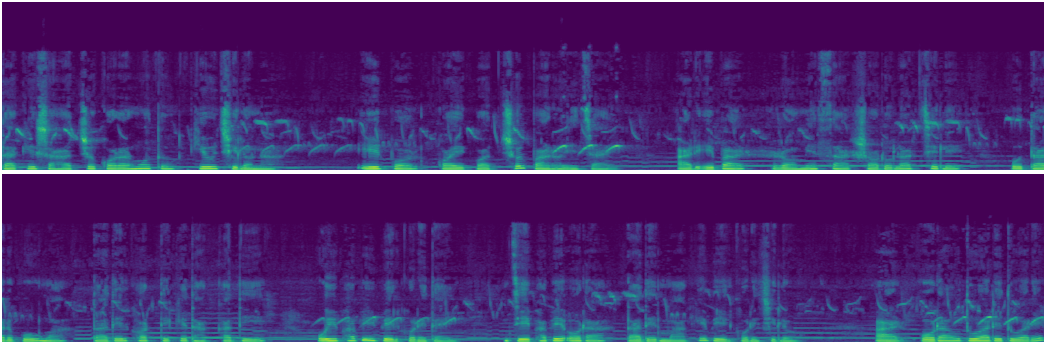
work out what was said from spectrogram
তাকে সাহায্য করার মতো কেউ ছিল না। এরপর কয়েক বছর পার হয়ে যায়। আর এবার রমেশ আর সরলার ছেলে ও তার বৌমা তাদের ঘর থেকে ধাক্কা দিয়ে ওইভাবেই বের করে দেয়। যেভাবে ওরা তাদের মাকে বের করেছিল, আর ওরাও দুয়ারে দুয়ারে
